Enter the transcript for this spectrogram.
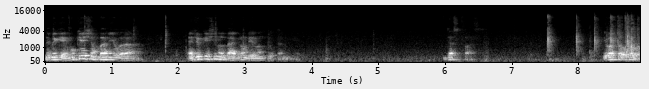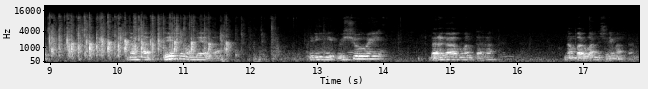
ನಿಮಗೆ ಮುಖೇಶ್ ಅಂಬಾನಿಯವರ ಎಜುಕೇಶನಲ್ ಬ್ಯಾಕ್ಗ್ರೌಂಡ್ ಏನು ಅಂತ ನಿಮಗೆ? ಜಸ್ಟ್ ಪಾಸ್ ಇವತ್ತು ಅವರು ನಮ್ಮ ದೇಶ ಒಂದೇ ಅಲ್ಲ, ಇಡೀ ವಿಶ್ವವೇ ಬೆರಗಾಗುವಂತಹ ನಂಬರ್ ಒನ್ ಶ್ರೀಮಂತ ಅಂತ.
